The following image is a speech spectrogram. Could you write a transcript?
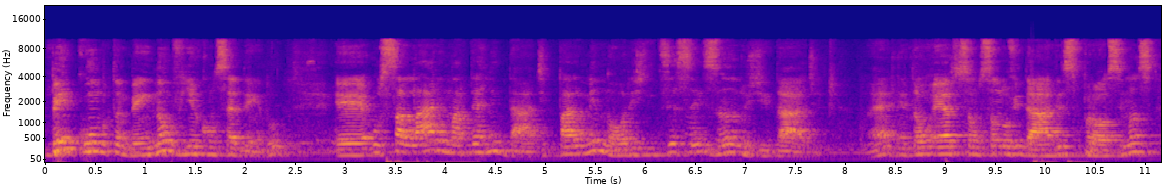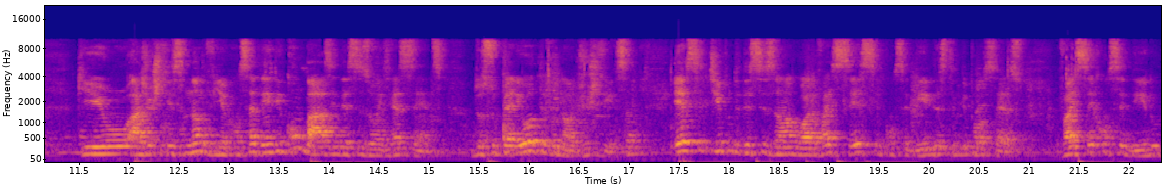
Bem como também não vinha concedendo é, o salário maternidade para menores de 16 anos de idade. Né? Então, é, são, são novidades próximas que o, a Justiça não vinha concedendo e com base em decisões recentes do Superior Tribunal de Justiça, esse tipo de decisão agora vai ser sim concedido, esse tipo de processo vai ser concedido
